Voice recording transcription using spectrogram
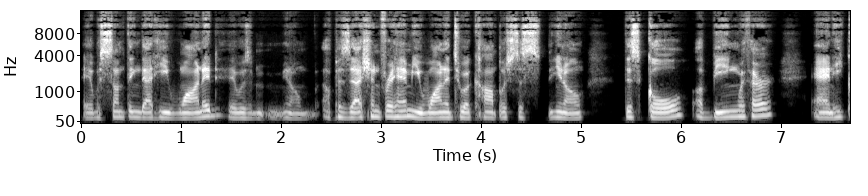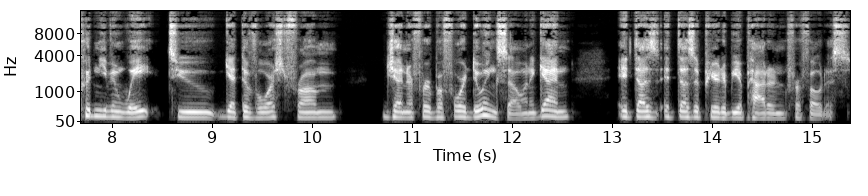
It was something that he wanted. It was you know a possession for him. He wanted to accomplish this you know this goal of being with her, and he couldn't even wait to get divorced from Jennifer before doing so. And again, it does it does appear to be a pattern for Fotis.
